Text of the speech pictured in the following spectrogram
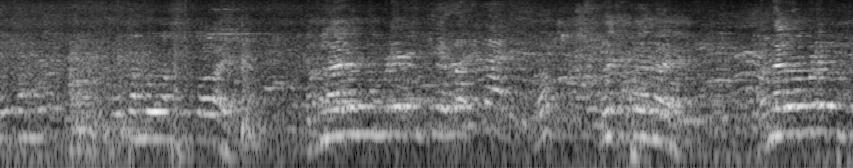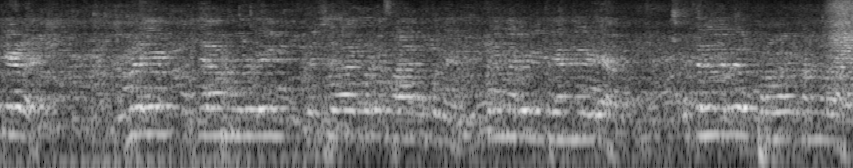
നൂറ്റമ്പത് നൂറ്റമ്പത് വർഷത്തോളമായി. എന്നാലും നമ്മുടെ കുട്ടികളെ നൂറ്റി പതിനാല് എന്നാലും നമ്മുടെ കുട്ടികളെ ഇവിടെയും അധ്യാപകരുടെയും രക്ഷിതാക്കളുടെ സഹായത്തോടെയും ഇത്രയും നല്ല വിജയം നേടിയ ഇത്രയും നല്ല പ്രവർത്തനങ്ങളാണ്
